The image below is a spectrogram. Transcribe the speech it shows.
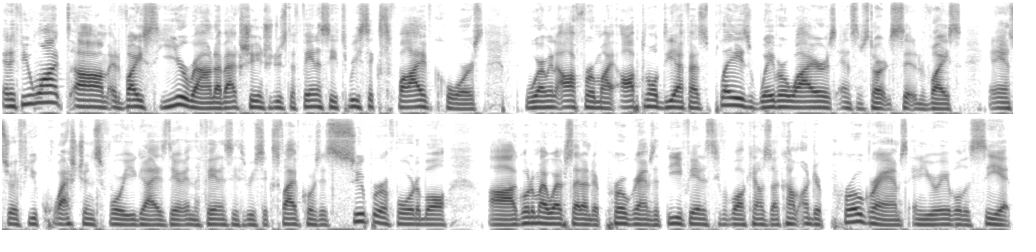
And if you want um, advice year round, I've actually introduced a Fantasy 365 course where I'm going to offer my optimal DFS plays, waiver wires, and some start and sit advice and answer a few questions for you guys there in the Fantasy 365 course. It's super affordable. Uh, go to my website under programs at thefantasyfootballcounselor.com under programs, and you're able to see it.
